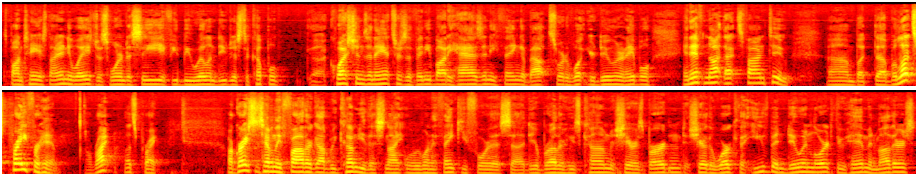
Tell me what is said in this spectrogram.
spontaneous night, anyways, just wanted to see if you'd be willing to do just a couple uh, questions and answers if anybody has anything about sort of what you're doing and able. And if not, that's fine too. Um, but, uh, but let's pray for him. All right? Let's pray. Our gracious Heavenly Father, God, we come to you this night and we want to thank you for this uh, dear brother who's come to share his burden, to share the work that you've been doing, Lord, through him and mothers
